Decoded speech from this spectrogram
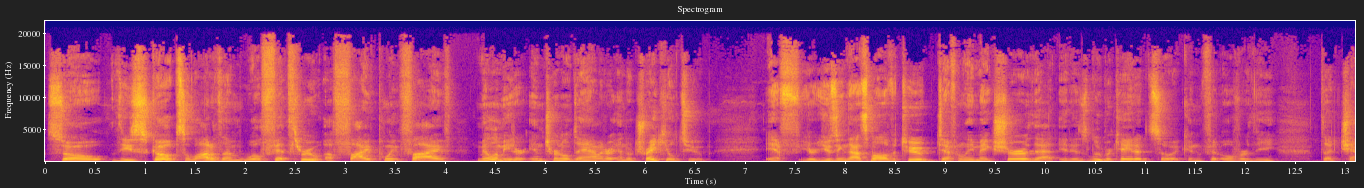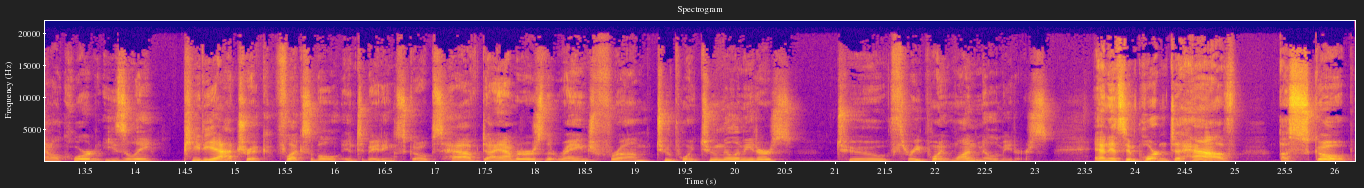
So, these scopes, a lot of them will fit through a 5.5 millimeter internal diameter endotracheal tube. If you're using that small of a tube, definitely make sure that it is lubricated so it can fit over the, the channel cord easily. Pediatric flexible intubating scopes have diameters that range from 2.2 millimeters to 3.1 millimeters. And it's important to have a scope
